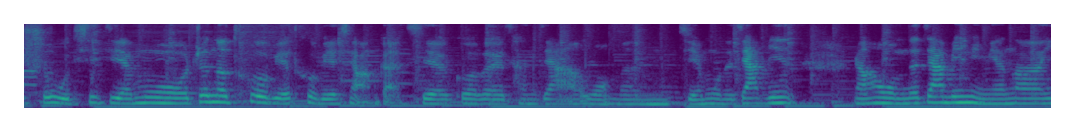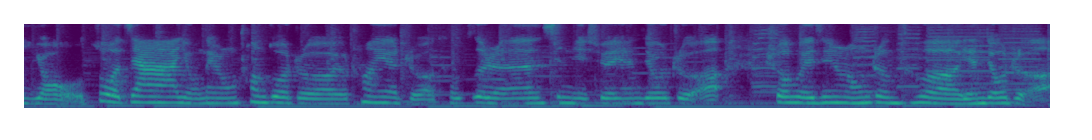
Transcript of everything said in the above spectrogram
十五期节目，真的特别特别想感谢各位参加我们节目的嘉宾。然后我们的嘉宾里面呢，有作家，有内容创作者，有创业者、投资人、心理学研究者、社会金融政策研究者、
